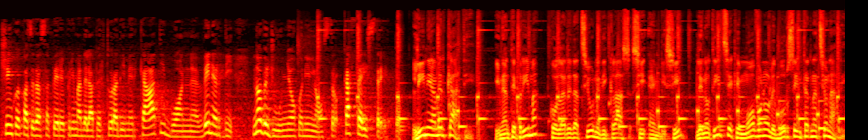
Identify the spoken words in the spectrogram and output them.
Cinque cose da sapere prima dell'apertura dei mercati. Buon venerdì 9 giugno con il nostro caffè ristretto. Linea mercati. In anteprima, con la redazione di Class CNBC, le notizie che muovono le borse internazionali.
